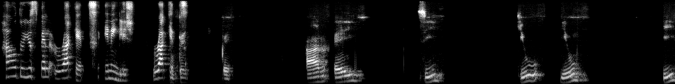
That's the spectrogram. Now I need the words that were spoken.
How do you spell racket in English? Racket. Okay. Okay. R A C Q U E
